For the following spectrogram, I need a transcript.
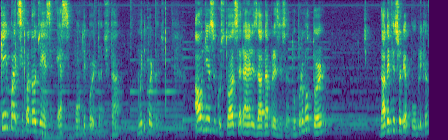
Quem participa da audiência? Esse ponto é importante, tá? Muito importante. A audiência de custódia será realizada na presença do promotor, da Defensoria Pública,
